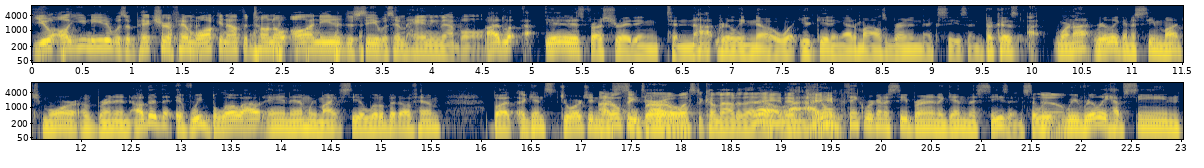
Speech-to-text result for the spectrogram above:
You all you needed was a picture of him walking out the tunnel. All I needed to see was him handing that ball. I'd, uh, it is frustrating to not really know what you're getting out of Miles Brennan next season because I, we're not really going to see much more of Brennan. Other than if we blow out A and M, we might see a little bit of him. But against Georgia, I don't think Burrow title- wants to come out of that No, A and M I, game. don't think we're going to see Brennan again this season. So No. we, we really have seen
